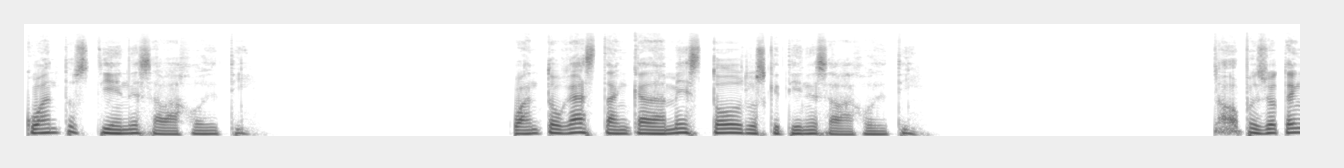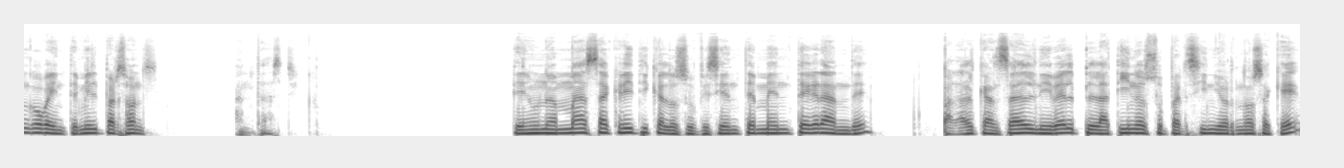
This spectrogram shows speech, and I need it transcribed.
¿Cuántos tienes abajo de ti? ¿Cuánto gastan cada mes todos los que tienes abajo de ti? No, pues yo tengo 20 mil personas. Fantástico. tiene una masa crítica lo suficientemente grande para alcanzar el nivel platino super senior no sé qué,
